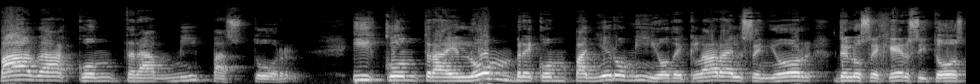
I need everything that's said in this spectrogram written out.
espada contra mi pastor y contra el hombre compañero mío, declara el Señor de los ejércitos,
